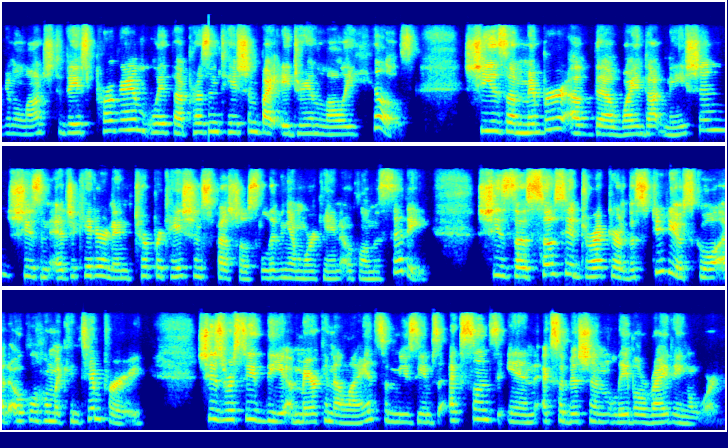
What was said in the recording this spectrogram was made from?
We're going to launch today's program with a presentation by Adrienne Lalli Hills. She is a member of the Wyandotte Nation. She's an educator and interpretation specialist living and working in Oklahoma City. She's the associate director of the studio school at Oklahoma Contemporary. She's received the American Alliance of Museums Excellence in Exhibition Label Writing Award.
